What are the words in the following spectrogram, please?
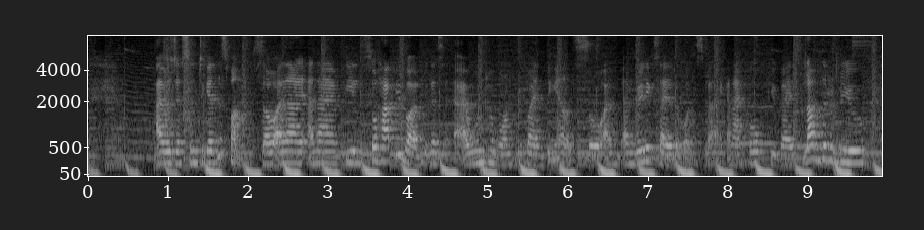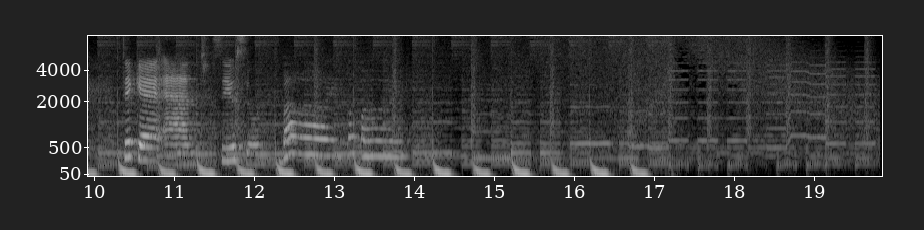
I was destined to get this one. So and I and I feel so happy about it because I wouldn't have wanted to buy anything else. So I'm, I'm really excited about this bag and I hope you guys love the review. Take care and see you soon. Bye!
